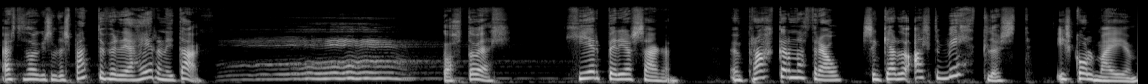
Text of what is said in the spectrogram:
Ertu þá ekki svolítið spenntu fyrir því að heyra hana í dag? Gott og vel. Hér byrjar sagan um prakkarana þrjá sem gerðu allt vittlust í skólmægjum.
